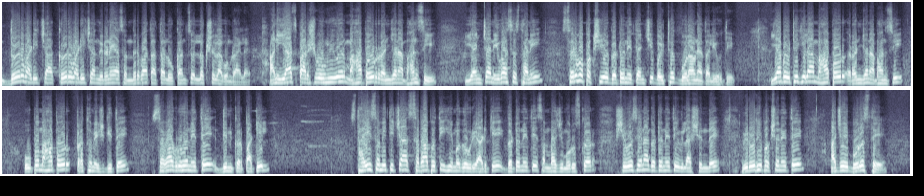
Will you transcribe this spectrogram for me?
दरवाढीच्या करवाढीच्या निर्णयासंदर्भात आता लोकांचं लक्ष लागून राहिलं आहे आणि याच पार्श्वभूमीवर महापौर रंजना भानसी यांच्या निवासस्थानी सर्वपक्षीय गटनेत्यांची बैठक बोलावण्यात आली होती. या बैठकीला महापौर रंजना भानसी उपमहापौर प्रथमेश गीते सभागृह नेते दिनकर पाटील स्थायी समितीच्या सभापती हिमगौरी आडके गटनेते संभाजी मोरुसकर शिवसेना गटनेते विलास शिंदे विरोधी पक्षनेते अजय बोरस्ते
